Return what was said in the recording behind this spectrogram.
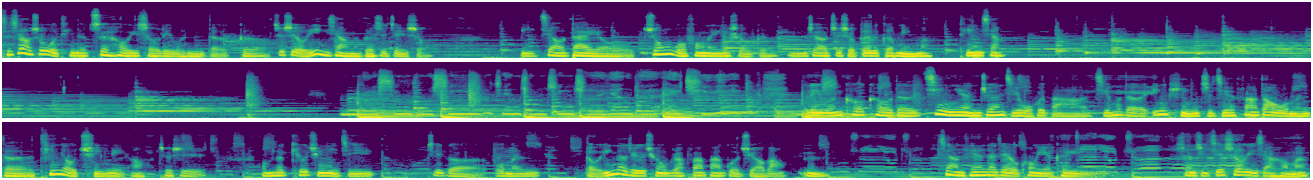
其实要说，我听的最后一首李玟的歌，就是有印象的歌是这首，比较带有中国风的一首歌。你们知道这首歌的歌名吗？听一下。Coco 的纪念专辑，我会把节目的音频直接发到我们的听友群里啊，就是我们的 Q 群以及这个我们抖音的这个群，我不知道发不发过去，好不好？嗯，这两天大家有空也可以上去接收一下，好吗？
